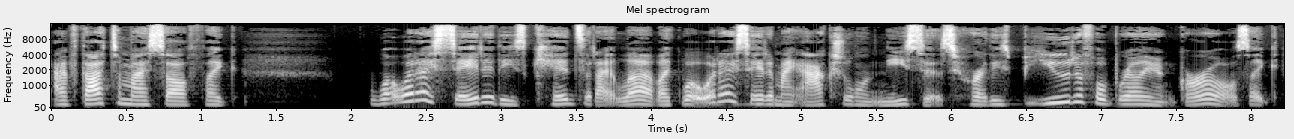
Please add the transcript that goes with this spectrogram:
I've thought to myself, like, what would I say to these kids that I love? Like, what would I say to my actual nieces who are these beautiful, brilliant girls? Like,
